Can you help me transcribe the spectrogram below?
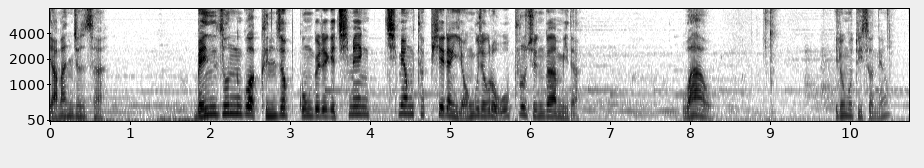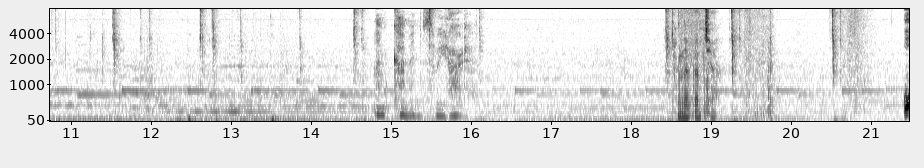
야만전사 맨손과 근접 공격력의 치명, 치명타 피해량이 영구적으로 5% 증가합니다 와우 이런 것도 있었네요 I'm coming, sweetheart. 장난감 차 어?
